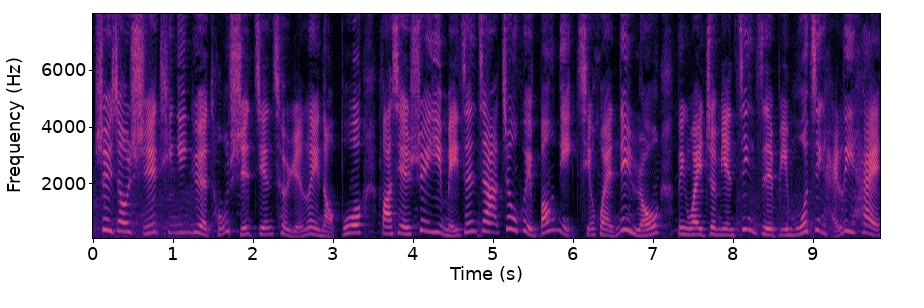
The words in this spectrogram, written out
睡觉时听音乐，同时监测人类脑波，发现睡意没增加就会帮你切换内容。另外，这面镜子比魔镜还厉害，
